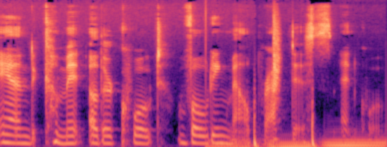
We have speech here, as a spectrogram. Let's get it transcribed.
and commit other, quote, voting malpractice, end quote.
